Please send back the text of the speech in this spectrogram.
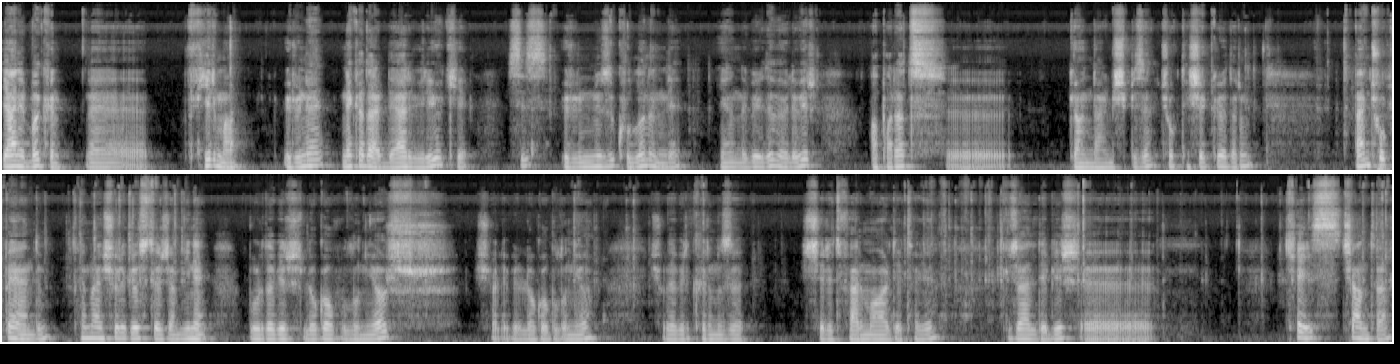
Yani bakın e, firma ürüne ne kadar değer veriyor ki siz ürününüzü kullanın diye yanında bir de böyle bir aparat e, göndermiş bize. Çok teşekkür ederim. Ben çok beğendim. Hemen şöyle göstereceğim. Yine burada bir logo bulunuyor. Şöyle bir logo bulunuyor. Şurada bir kırmızı şerit fermuar detayı. Güzel de bir e, case, çanta.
